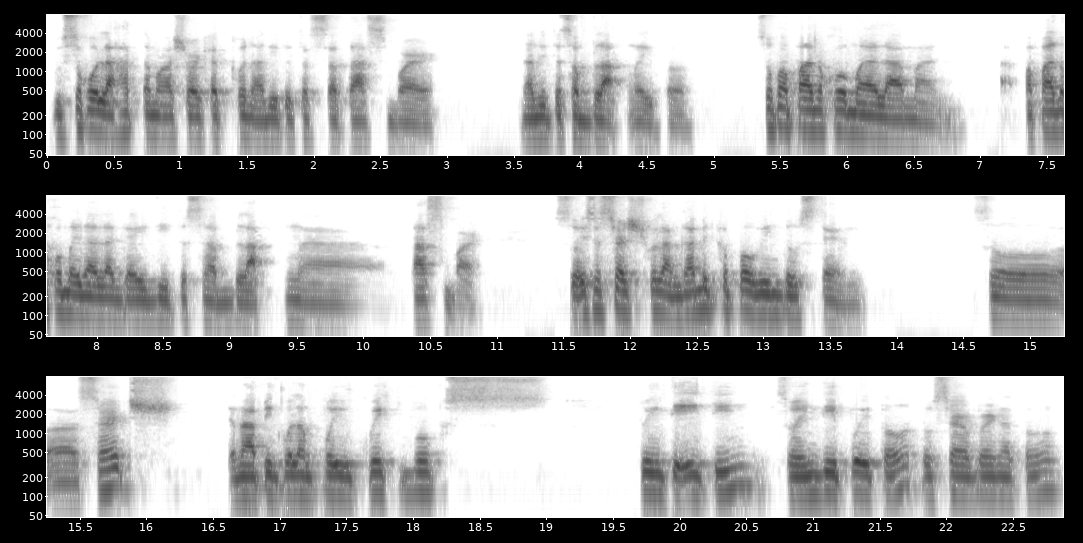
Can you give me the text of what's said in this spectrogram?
Gusto ko lahat ng mga shortcut ko na dito sa taskbar, na dito sa block na ito. So, paano ko malalaman? Paano ko may lalagay dito sa block na taskbar? So, isa-search ko lang. Gamit ko po Windows 10. So, uh, search. Hanapin ko lang po yung QuickBooks 2018. So, hindi po ito, to server na to.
